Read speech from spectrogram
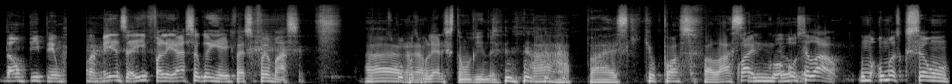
Dar um pipe, um na mesa aí, falei, essa eu ganhei, essa foi massa. Ah, Desculpa as mulheres que estão ouvindo aí. ah, rapaz, o que, que eu posso falar Qual- assim? ou eu- sei lá, uma- umas que são,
